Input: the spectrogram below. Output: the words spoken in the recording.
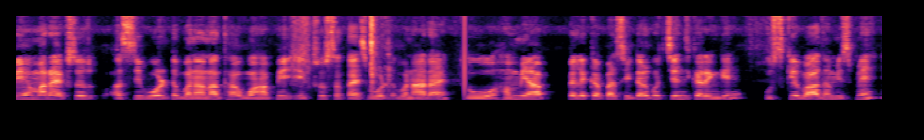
पे हमारा 180 वोल्ट बनाना था, वहाँ पे 127 वोल्ट बना रहा है। तो हम यहाँ पहले कैपेसिटर को चेंज करेंगे, उसके बाद हम इसमें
